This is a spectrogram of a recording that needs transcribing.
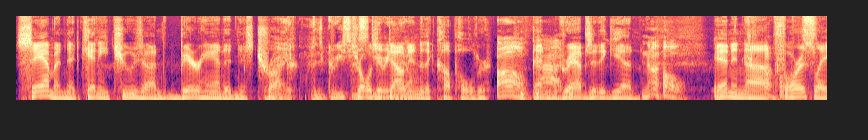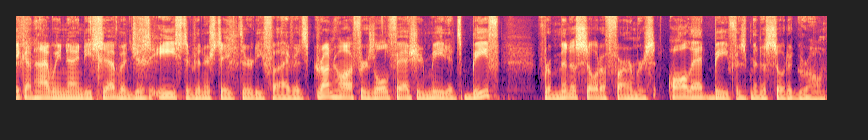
salmon that Kenny chews on barehanded in his truck, Right. His greasy throws it down wheel. into the cup holder, Oh and grabs it again. no. And in uh, Forest Lake on Highway 97, just east of Interstate 35, it's Grundhofer's Old Fashioned Meat. It's beef from Minnesota farmers. All that beef is Minnesota grown.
